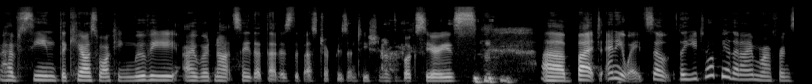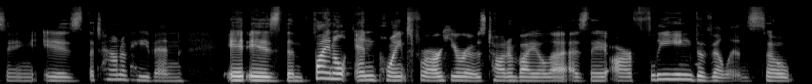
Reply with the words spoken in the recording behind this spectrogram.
have seen the Chaos Walking movie. I would not say that that is the best representation of the book series. uh, but anyway, so the utopia that I'm referencing is the town of Haven. It is the final endpoint for our heroes, Todd and Viola, as they are fleeing the villains. So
